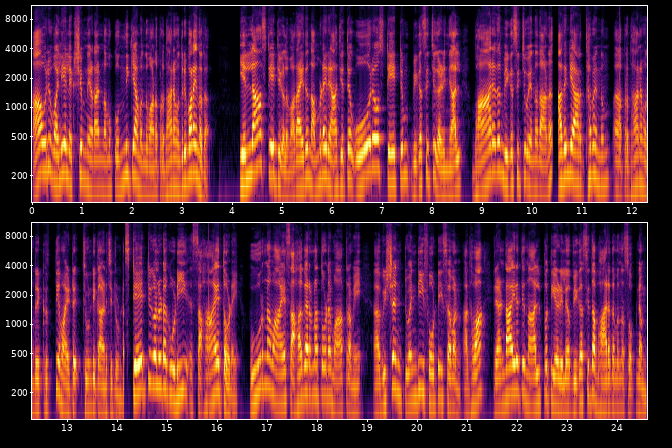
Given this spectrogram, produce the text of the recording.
ആ ഒരു വലിയ ലക്ഷ്യം നേടാൻ നമുക്ക് ഒന്നിക്കാമെന്നുമാണ് പ്രധാനമന്ത്രി പറയുന്നത്. എല്ലാ സ്റ്റേറ്റുകളും അതായത് നമ്മുടെ രാജ്യത്തെ ഓരോ സ്റ്റേറ്റും വികസിച്ചു കഴിഞ്ഞാൽ ഭാരതം വികസിച്ചു എന്നതാണ് അതിന്റെ അർത്ഥമെന്നും പ്രധാനമന്ത്രി കൃത്യമായിട്ട് ചൂണ്ടിക്കാണിച്ചിട്ടുണ്ട്. സ്റ്റേറ്റുകളുടെ കൂടി സഹായത്തോടെ പൂർണമായ സഹകരണത്തോടെ മാത്രമേ വിഷൻ ട്വന്റി ഫോർട്ടി സെവൻ അഥവാ രണ്ടായിരത്തി നാൽപ്പത്തി ഏഴിൽ വികസിത ഭാരതം എന്ന സ്വപ്നം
